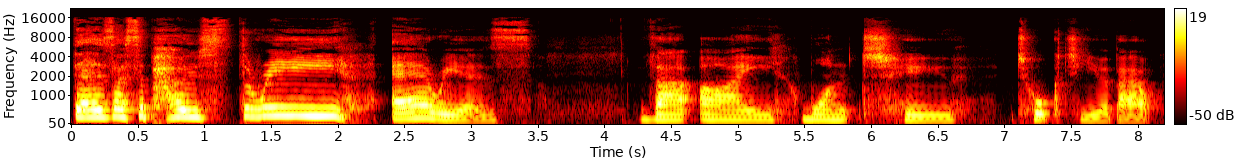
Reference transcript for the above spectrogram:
There's, I suppose, three areas that I want to talk to you about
